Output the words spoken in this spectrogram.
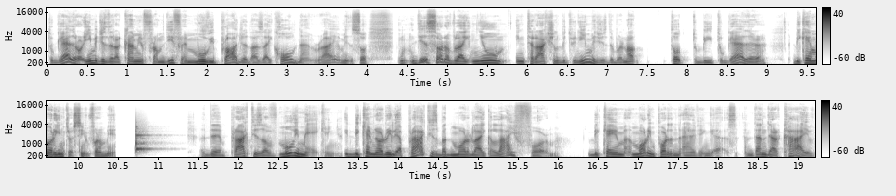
together or images that are coming from different movie projects as i call them right? I mean so mm, this sort of like new interactions between images that were not thought to be together became more interesting for me. The practice of movie making it became not really a practice but more like a life form became more important than anything else. And then the archive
